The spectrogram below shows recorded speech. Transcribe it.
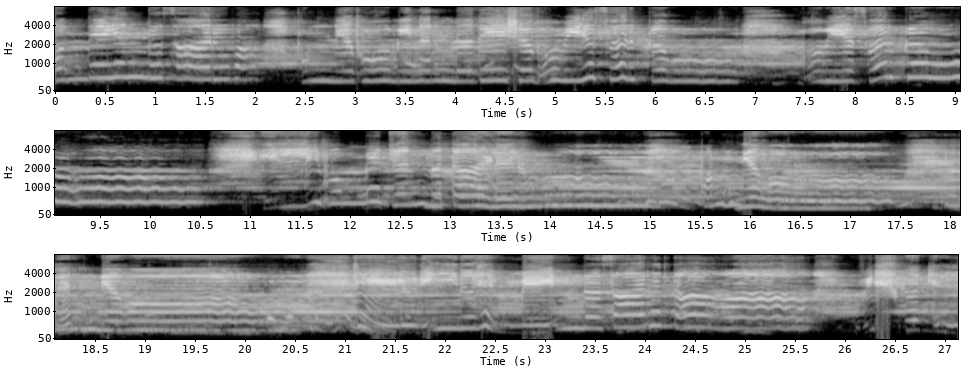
ಒಂದೇ ಎಂದು ಸಾರುವ ಪುಣ್ಯ ನನ್ನ ದೇಶ ಭುವಿಯ ಸ್ವರ್ಗವು ಭುವಿಯ ಸ್ವರ್ಗವು. ಇಲ್ಲಿ ಒಮ್ಮೆ ಜನ್ಮ ತಾಳಲು ಪುಣ್ಯವೋ, ಧನ್ಯವೋ. ಹೇಳು ನೀನು ಹೆಮ್ಮೆಯಿಂದ ಸಾರುತ್ತಾ, ವಿಶ್ವಕ್ಕೆಲ್ಲ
